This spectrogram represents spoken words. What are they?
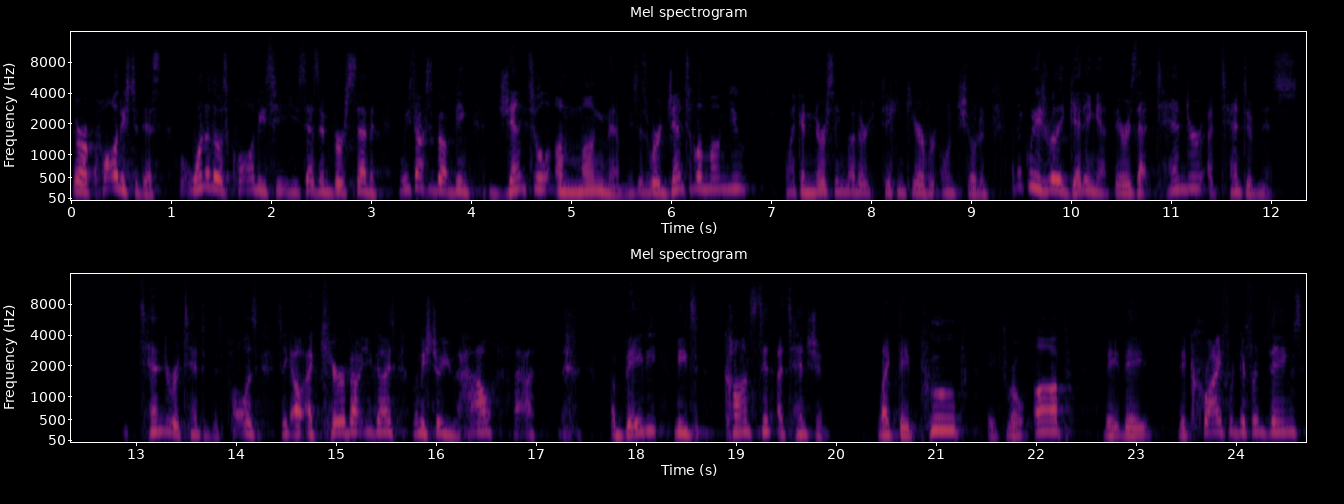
there are qualities to this. One of those qualities he, he says in verse 7, when he talks about being gentle among them, he says, We're gentle among you, like a nursing mother taking care of her own children. I think what he's really getting at there is that tender attentiveness. Tender attentiveness. Paul is saying, I care about you guys. Let me show you how. A baby needs constant attention. Like they poop, they throw up, they, they, they cry for different things.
